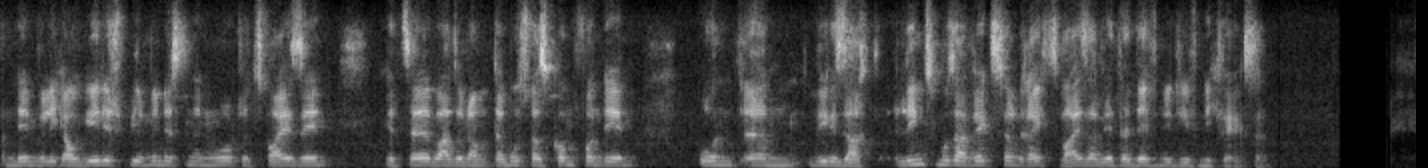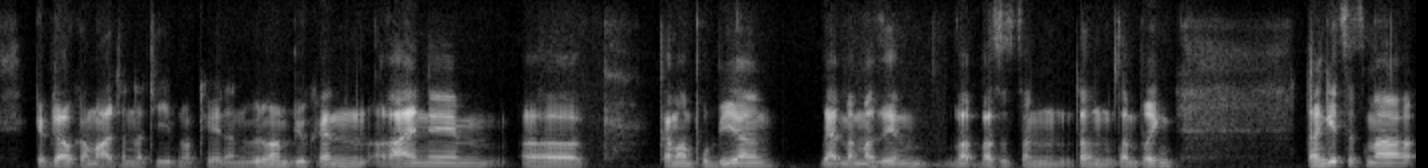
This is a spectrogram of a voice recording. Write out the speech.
Von dem will ich auch jedes Spiel mindestens in Note 2 sehen. Jetzt selber, also da, da muss was kommen von dem. Und ähm, wie gesagt, links muss er wechseln, rechts Weiser wird er definitiv nicht wechseln. Gibt ja auch keine Alternativen. Okay, dann würde man Buchanan reinnehmen. Äh, kann man probieren. Werden wir mal sehen, was es dann, dann, dann bringt. Dann geht es jetzt mal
